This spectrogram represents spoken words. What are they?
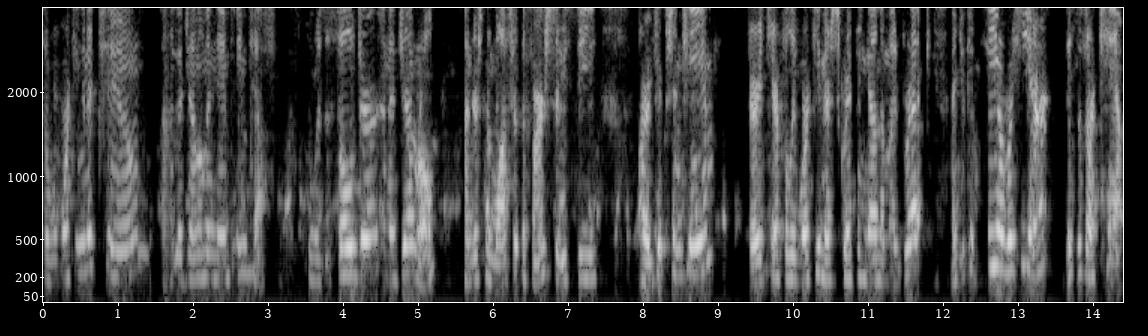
So we're working in a tomb of a gentleman named Intef, who was a soldier and a general under the First. So you see our Egyptian team very carefully working. They're scraping down the mud brick. And you can see over here, this is our camp.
